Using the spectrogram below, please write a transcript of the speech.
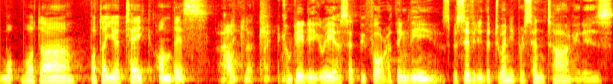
What, what are what are your take on this outlook? I completely agree. I said before, I think the specifically the 20% target is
